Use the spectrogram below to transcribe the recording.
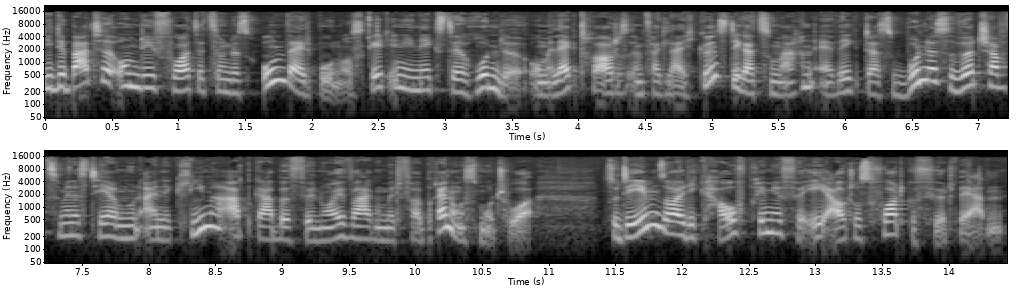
Die Debatte um die Fortsetzung des Umweltbonus geht in die nächste Runde. Um Elektroautos im Vergleich günstiger zu machen, erwägt das Bundeswirtschaftsministerium nun eine Klimaabgabe für Neuwagen mit Verbrennungsmotor. Zudem soll die Kaufprämie für E-Autos fortgeführt werden.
